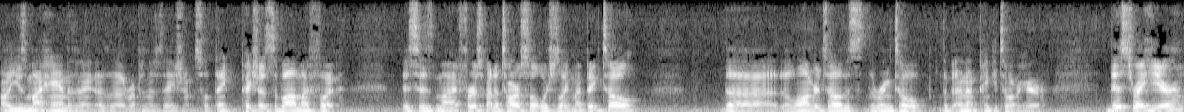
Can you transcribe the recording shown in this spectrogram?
I'll use my hand as a, as a representation. So think, picture this the bottom of my foot. This is my first metatarsal, which is like my big toe, the, the longer toe, this, the ring toe, the, and then pinky toe over here. This right here,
